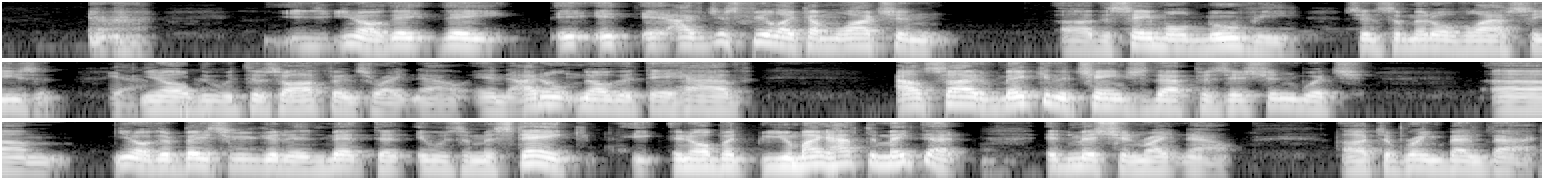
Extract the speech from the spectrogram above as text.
you know they they it, it, I just feel like I'm watching uh, the same old movie since the middle of last season. Yeah. You know, with this offense right now, and I don't know that they have outside of making the change to that position, which um, you know they're basically going to admit that it was a mistake. You know, but you might have to make that admission right now uh, to bring Ben back.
